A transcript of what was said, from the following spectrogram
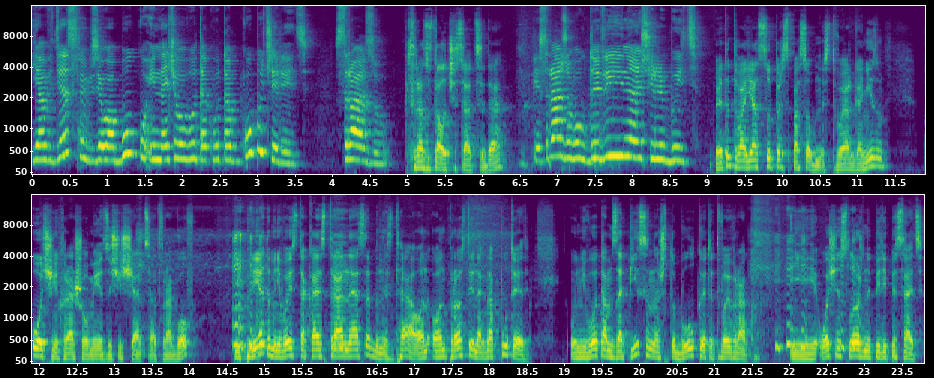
я в детстве взяла булку и начала вот так вот об губы тереть. Сразу. Сразу стало чесаться, да? И сразу волдыри начали быть. Это твоя суперспособность. Твой организм очень хорошо умеет защищаться от врагов. И при этом у него есть такая странная особенность. Да, он, он просто иногда путает. У него там записано, что булка – это твой враг. И очень сложно переписать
